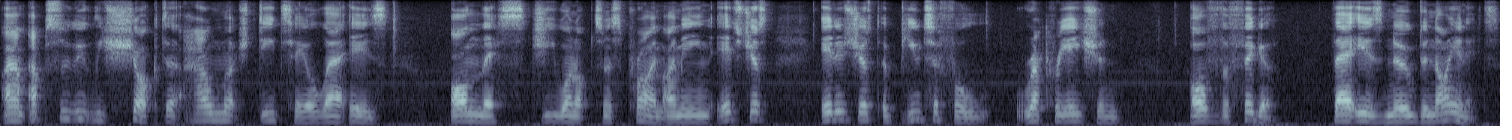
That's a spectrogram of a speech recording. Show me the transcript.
I am absolutely shocked at how much detail there is on this G1 Optimus Prime. I mean, it's just, it is just a beautiful recreation of the figure. There is no denying it.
